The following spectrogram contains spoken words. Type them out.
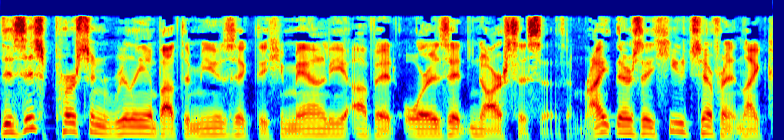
is this person really about the music, the humanity of it, or is it narcissism, right? There's a huge difference. Like,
